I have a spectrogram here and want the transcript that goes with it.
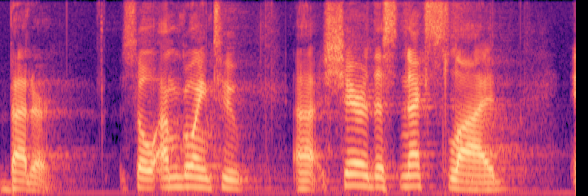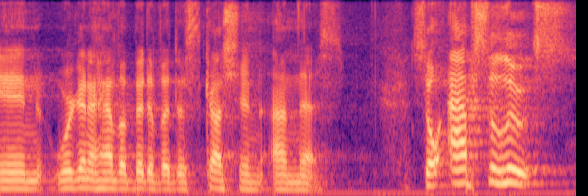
better. So I'm going to uh, share this next slide, and we're going to have a bit of a discussion on this. So, absolutes,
